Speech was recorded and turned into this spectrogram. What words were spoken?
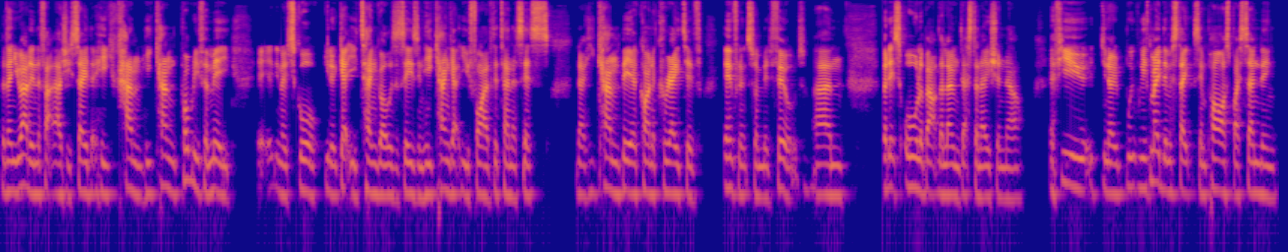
But then you add in the fact, as you say, that he can, he can probably for me, you know, score, you know, get you ten goals a season. He can get you five to ten assists you know, he can be a kind of creative influence from midfield. Um, but it's all about the lone destination now. If you, you know, we, we've made the mistakes in past by sending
